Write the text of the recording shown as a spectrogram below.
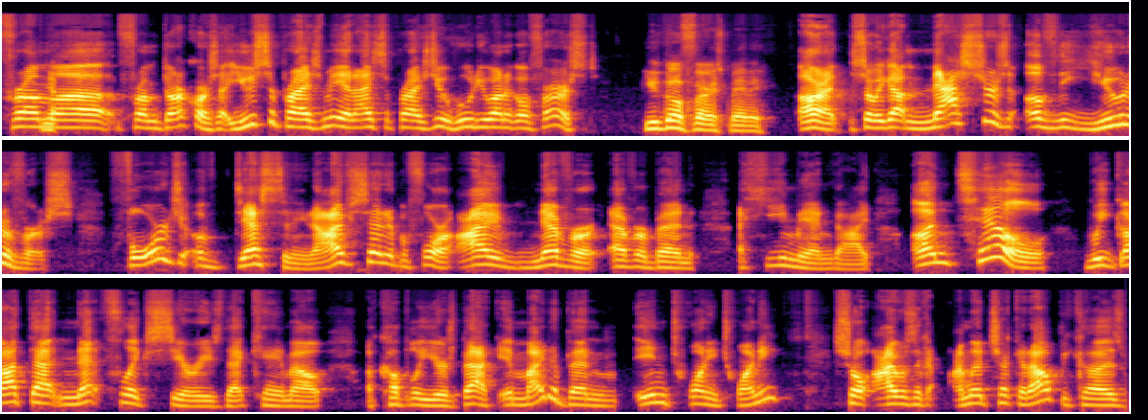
from Yep. uh from Dark Horse. You surprised me, and I surprised you. Who do you want to go first? You go first, baby. All right, so we got Masters of the Universe, Forge of Destiny. Now, I've said it before. I've never ever been a He-Man guy until we got that Netflix series that came out a couple of years back. It might have been in 2020. So I was like, I'm gonna check it out because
